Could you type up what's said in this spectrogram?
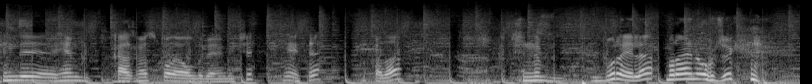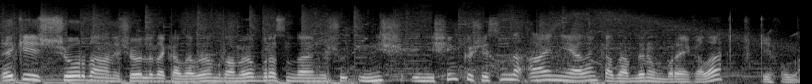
Şimdi hem kazması kolay oldu benim için. Neyse bu kadar. Şimdi burayla buraya ne olacak? Belki şuradan hani şöyle de kazabilirim. Buradan böyle burasında hani şu iniş inişin köşesinde aynı yerden kazabilirim buraya kadar. Çok keyif oldu.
